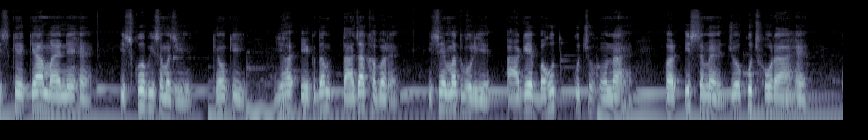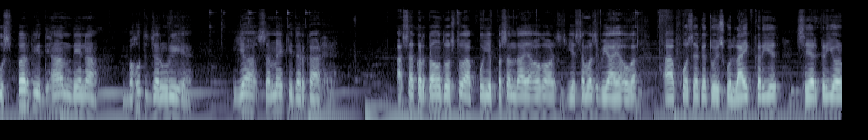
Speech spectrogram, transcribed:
इसके क्या मायने हैं, इसको भी समझिए, क्योंकि यह एकदम ताज़ा खबर है। इसे मत भूलिए, आगे बहुत कुछ होना है, पर इस समय जो कुछ हो रहा है, उस पर भी ध्यान देना बहुत ज़रूरी है। यह समय की दरकार है। आशा करता हूँ दोस्तों, आपको ये पसंद आया होगा और ये समझ भी आया होगा। आप हो सके तो इसको लाइक करिए शेयर करिए और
